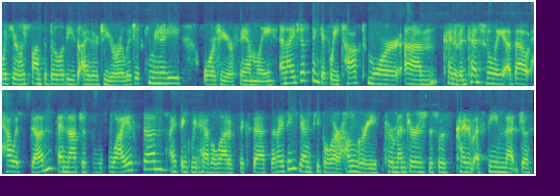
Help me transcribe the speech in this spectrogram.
with your responsibilities either to your religious community or to your family. And I just think if we talked more um, kind of intentionally about how it's done and not just why it's done, I think we'd have a lot of success. And I think young people are hungry for mentors. This was kind of a theme that just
